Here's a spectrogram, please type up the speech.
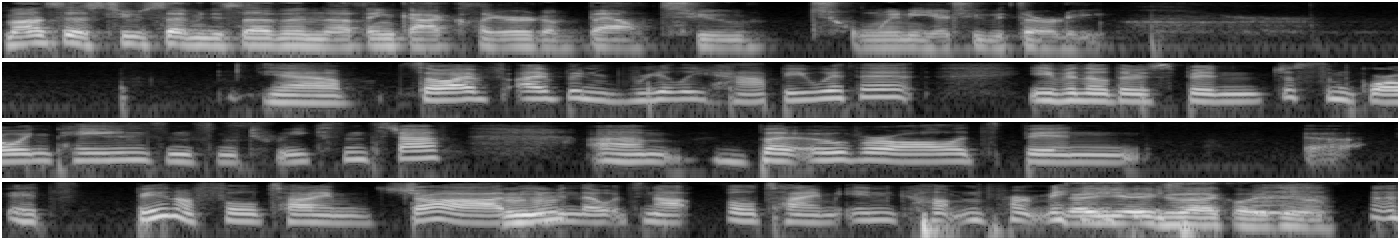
mine says 277. I think I cleared about 220 or 230. Yeah. So I've I've been really happy with it, even though there's been just some growing pains and some tweaks and stuff. Um, but overall, it's been uh, it's been a full time job, mm-hmm. even though it's not full time income for me. Yeah, yeah exactly. Yeah.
